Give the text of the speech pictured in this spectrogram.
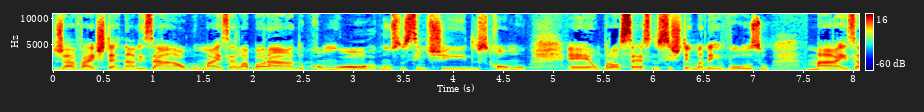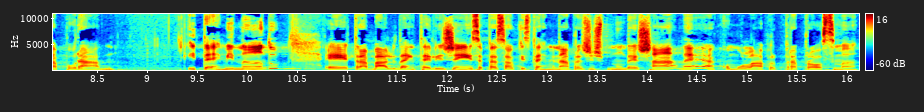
já vai externalizar algo mais elaborado, como órgãos dos sentidos, como é um processo do sistema nervoso mais apurado. E terminando, é, trabalho da inteligência, pessoal quis terminar para a gente não deixar né, acumular para a próxima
